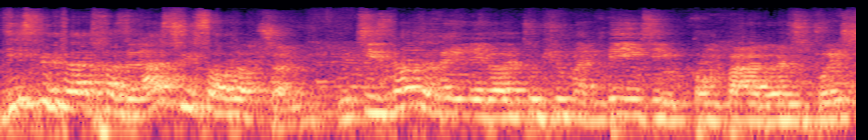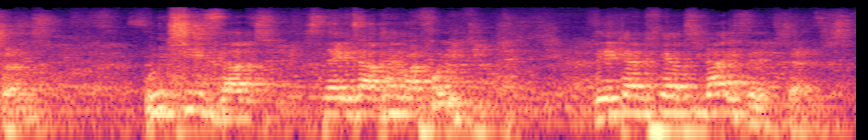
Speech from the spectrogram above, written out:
this mutant a last resort option, which is not available to human beings in comparable situations, which is that snakes are hermaphroditic. They can fertilize themselves.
